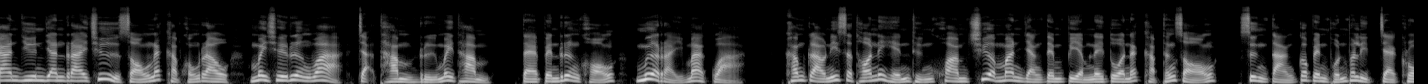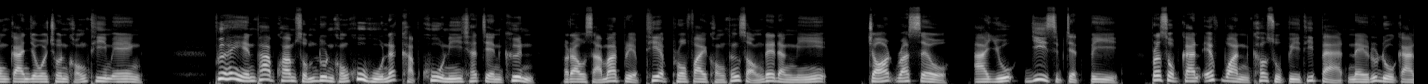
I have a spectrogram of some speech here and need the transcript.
การยืนยันรายชื่อสองนักขับของเราไม่ใช่เรื่องว่าจะทำหรือไม่ทำแต่เป็นเรื่องของเมื่อไหร่มากกว่าคำกล่าวนี้สะท้อนให้เห็นถึงความเชื่อมั่นอย่างเต็มเปี่ยมในตัวนักขับทั้งสอง ซึ่งต่างก็เป็นผลผลิตจากโครงการเยาวชนของทีมเอง เพื่อให้เห็นภาพความสมดุลของคู่หูนักขับคู่นี้ชัดเจนขึ้น เราสามารถเปรียบเทียบโปรไฟล์ของทั้งสองได้ดังนี้จอร์ดรัสเซล อายุ 27 ปี ประสบการณ์ F1 เข้าสู่ปีที่ 8 ในฤดูกาล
